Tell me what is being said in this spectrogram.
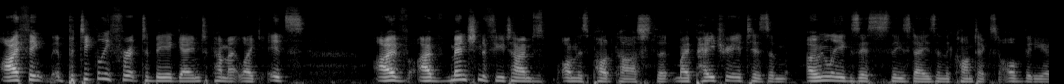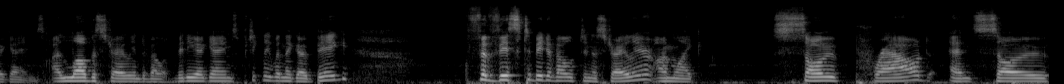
I think, particularly for it to be a game to come out, like it's. I've I've mentioned a few times on this podcast that my patriotism only exists these days in the context of video games. I love Australian developed video games, particularly when they go big. For this to be developed in Australia, I'm like so proud and so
